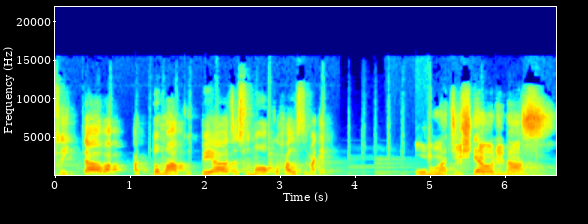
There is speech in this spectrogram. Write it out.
ツイッターはアットマークベアーズスモークハウスまでおお待ちしております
